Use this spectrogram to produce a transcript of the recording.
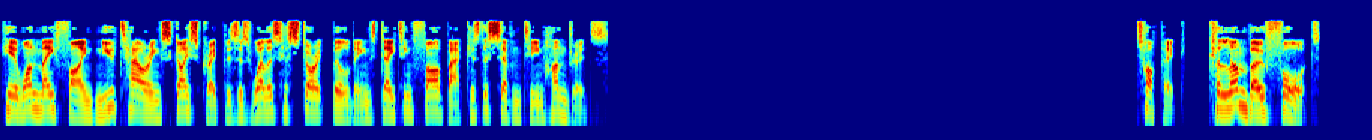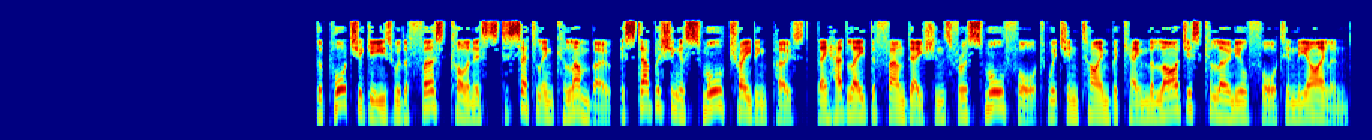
Here one may find new towering skyscrapers as well as historic buildings dating far back as the 1700s. Topic: Colombo Fort. The Portuguese were the first colonists to settle in Colombo, establishing a small trading post. They had laid the foundations for a small fort which in time became the largest colonial fort in the island.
